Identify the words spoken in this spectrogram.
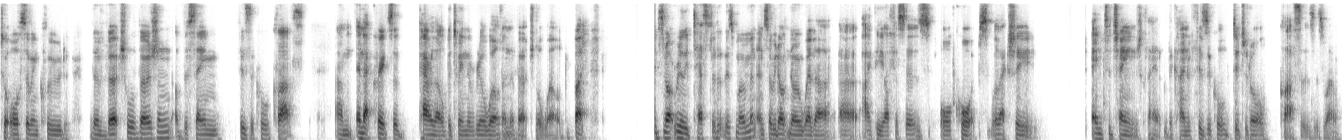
to also include the virtual version of the same physical class. Um, and that creates a parallel between the real world and the virtual world. But it's not really tested at this moment. And so we don't know whether uh, IP officers or courts will actually interchange the kind of physical digital classes as well.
